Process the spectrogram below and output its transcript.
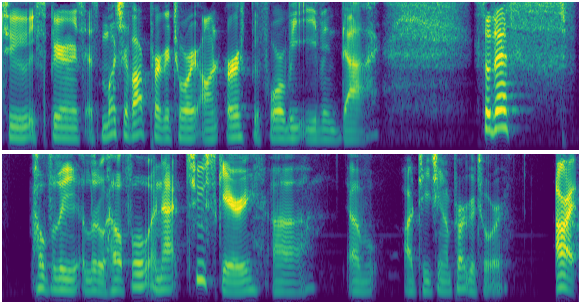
to experience as much of our purgatory on earth before we even die. So that's hopefully a little helpful and not too scary uh, of our teaching on purgatory. All right,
